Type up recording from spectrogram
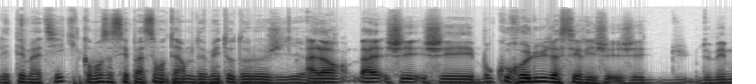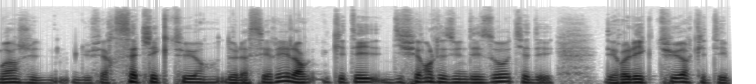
les thématiques. Comment ça s'est passé en termes de méthodologie euh? Alors, bah, j'ai beaucoup relu la série. De mémoire, j'ai dû faire sept lectures de la série, alors qui étaient différentes les unes des autres. Il y a des, relectures qui étaient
